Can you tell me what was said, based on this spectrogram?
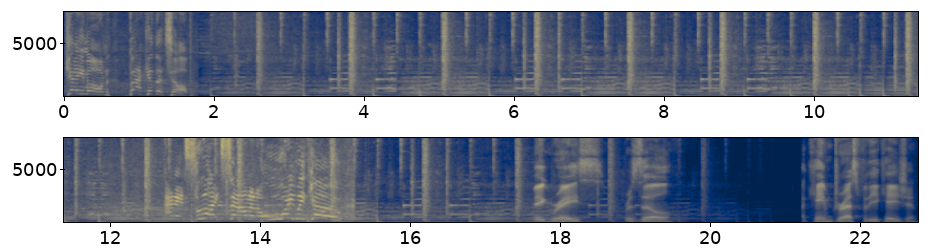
game on back at the top? Lights out and away we go! Big race, Brazil. I came dressed for the occasion.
